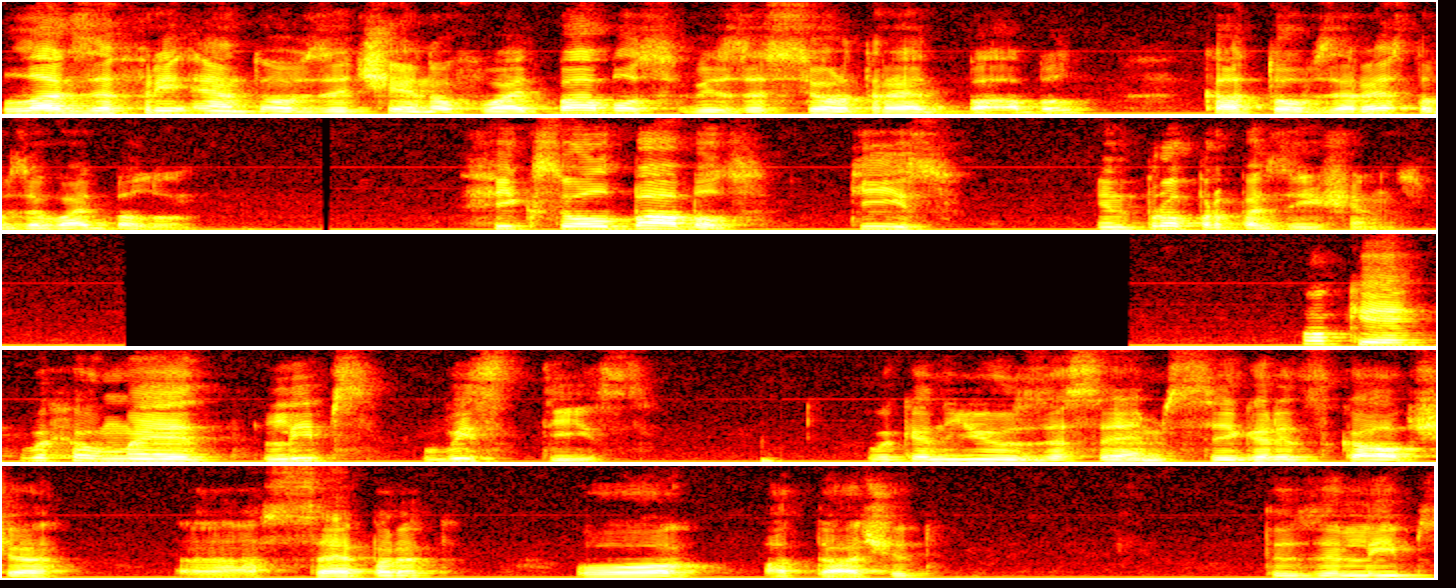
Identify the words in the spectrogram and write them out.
Lock the free end of the chain of white bubbles with the third red bubble. Cut off the rest of the white balloon. Fix all bubbles, teeth, in proper positions. Okay, we have made lips with teeth. We can use the same cigarette sculpture uh, separate or attach it to the lips.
